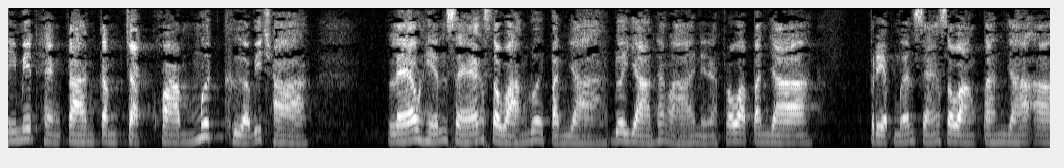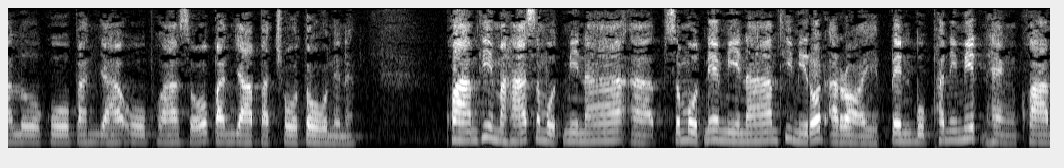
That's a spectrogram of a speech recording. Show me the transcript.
นิมิตแห่งการกำจัดความมืดคืออวิชชา แล้วเห็นแสงสว่างด้วยปัญญาด้วยญาณทั้งหลายเนี่ยนะเพราะว่าปัญญาเปรียบเหมือนแสงสว่างปัญญาอาโลโกปัญญาโอภาโสปัญญาปัชโชโตเนี่ยนะ ความที่มหาสมุทรมีน้ำสมุทรเนี่ยมีน้ำที่มีรสอร่อย เป็นบุพนิมิตแห่งความ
